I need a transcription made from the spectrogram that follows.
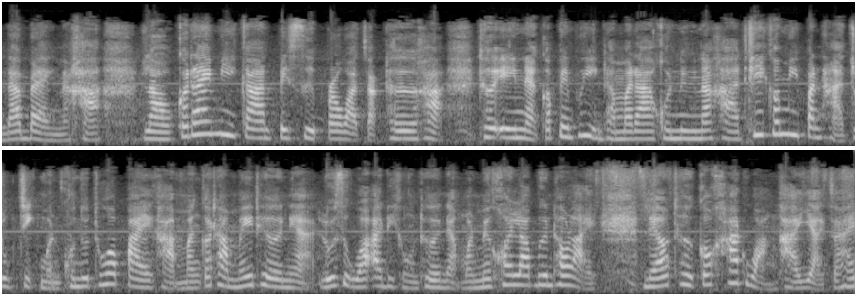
นด้าแบงค์นะคะ เราก็ได้มีการไปสืบประวัติจากเธอค่ะ เธอเองเนี่ยก็เป็นผู้หญิงธรรมดาคนนึงนะคะ ที่ก็มีปัญหาจุกจิกเหมือนคนทั่วไปค่ะ มันก็ทำให้เธอเนี่ยรู้สึกว่าอดีตของเธอเนี่ยมันไม่ค่อยราบรื่นเท่าไหร่ แล้วเธอก็คาดหวังค่ะอยากจะให้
